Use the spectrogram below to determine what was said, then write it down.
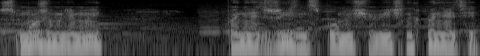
сможем ли мы понять жизнь с помощью вечных понятий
